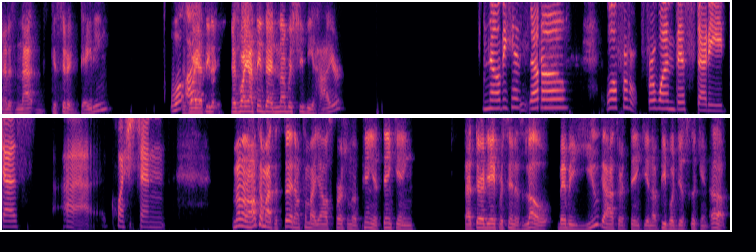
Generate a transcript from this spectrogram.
and it's not considered dating? Well, That's why I, I, think that's why I think that number should be higher. No, because No, this- well, for for one, this study does uh, question. No, no, no, I'm talking about the study. I'm talking about y'all's personal opinion, thinking that 38% is low. Maybe you guys are thinking of people just hooking up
